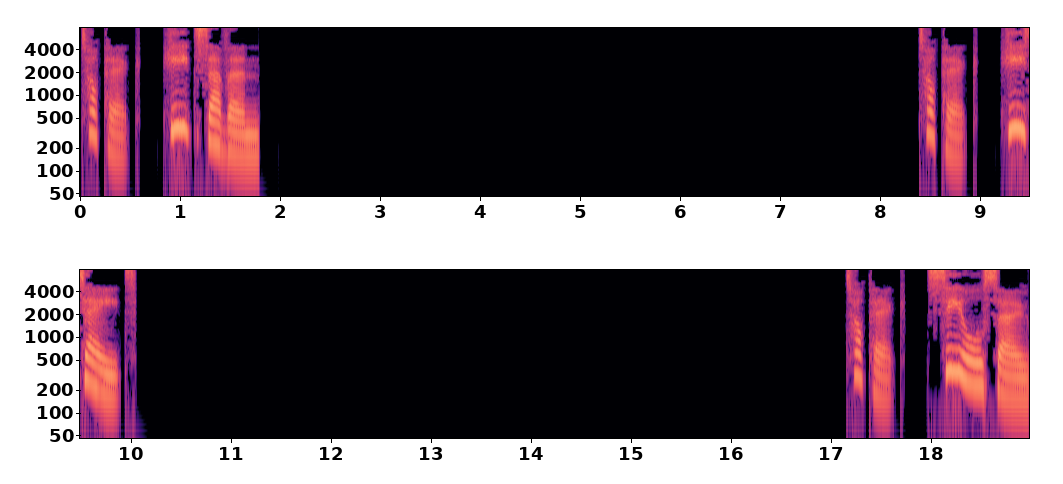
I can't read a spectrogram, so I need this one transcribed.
Topic: Heat 7. Topic: Heat 8. Topic: See also.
